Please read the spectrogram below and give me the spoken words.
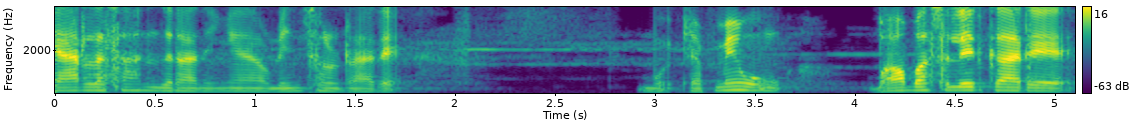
கேர்லெஸ்ஸாக இருந்துடாதீங்க அப்படின்னு சொல்கிறாரு எப்பவுமே பாபா சொல்லியிருக்காரு.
